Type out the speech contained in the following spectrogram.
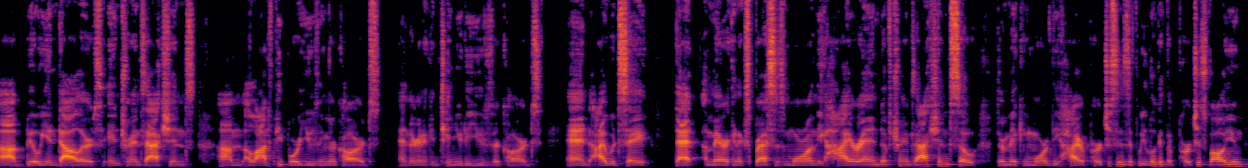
uh, billion dollars in transactions. Um, a lot of people are using their cards, and they're going to continue to use their cards. And I would say that American Express is more on the higher end of transactions. So they're making more of the higher purchases. If we look at the purchase volume,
